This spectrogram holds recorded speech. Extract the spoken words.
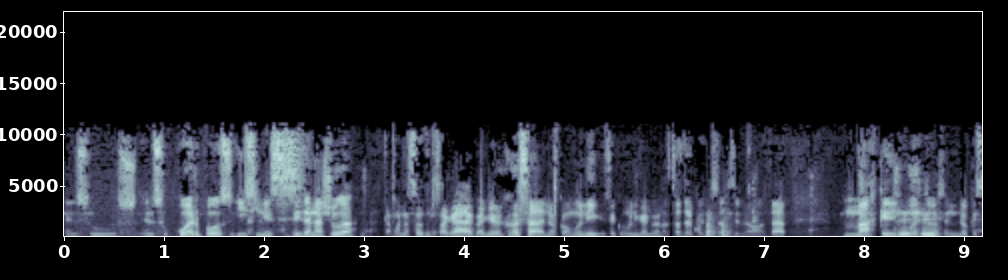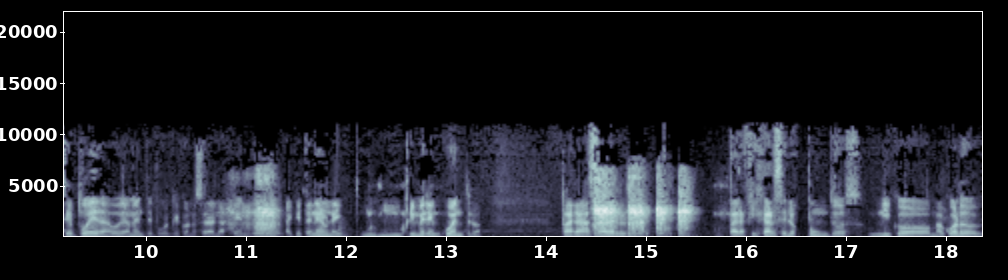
en sus en sus cuerpos y si necesitan ayuda, estamos nosotros acá, cualquier cosa nos comuni- se comunican con nosotros, que nosotros siempre vamos a estar más que dispuestos sí. en lo que se pueda, obviamente, porque hay que conocer a la gente, hay que tener una- un, un primer encuentro para saber, para fijarse los puntos. Nico, me acuerdo,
